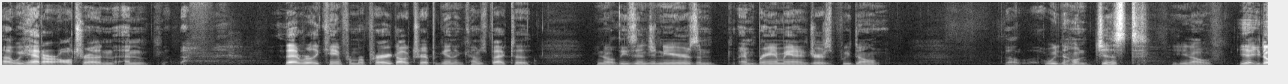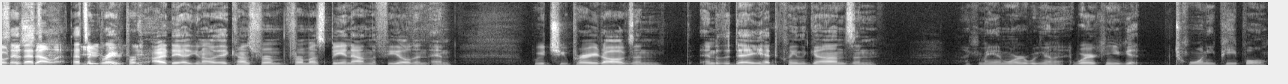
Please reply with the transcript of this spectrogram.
uh, we had our ultra and, and that really came from a prairie dog trip. Again, it comes back to, you know, these engineers and and brand managers. We don't, we don't just, you know, Yeah, you don't just that's, sell it. That's You- a great you- idea. You know, it comes from from us being out in the field and and we'd shoot prairie dogs and end of the day you had to clean the guns and like man, where are we gonna? Where can you get twenty people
